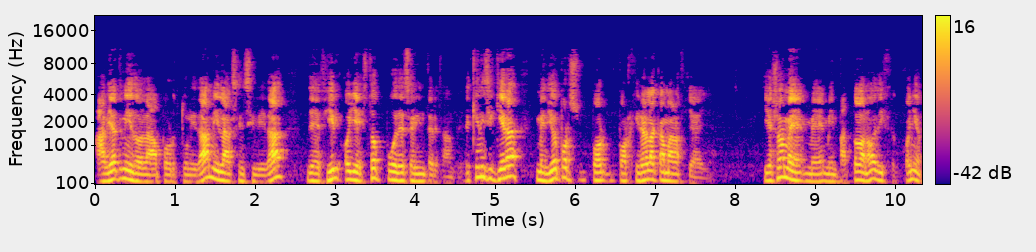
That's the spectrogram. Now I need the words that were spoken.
había tenido la oportunidad ni la sensibilidad de decir, oye, esto puede ser interesante. Es que ni siquiera me dio por, por, girar la cámara hacia ella. Y eso me, me, impactó, ¿no? Dije, coño,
